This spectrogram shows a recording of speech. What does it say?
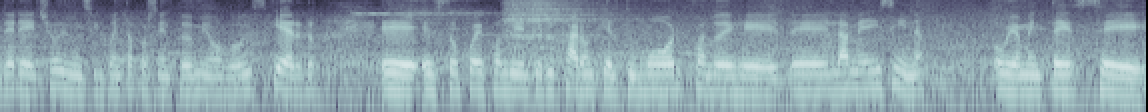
derecho y un 50% de mi ojo izquierdo. esto fue cuando identificaron que el tumor, cuando dejé la medicina, obviamente se,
